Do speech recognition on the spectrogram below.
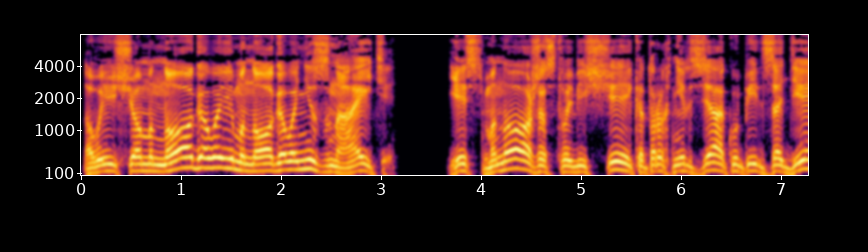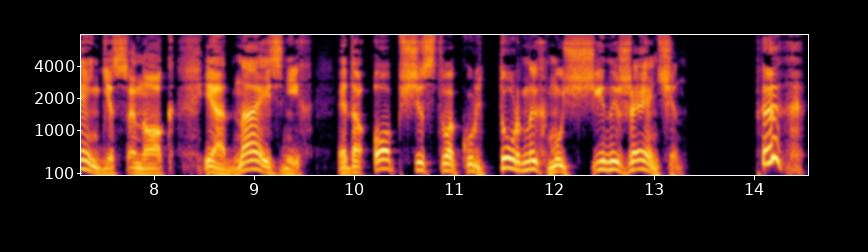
но вы еще многого и многого не знаете. Есть множество вещей, которых нельзя купить за деньги, сынок, и одна из них — это общество культурных мужчин и женщин. «Пых!»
